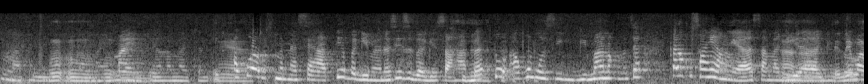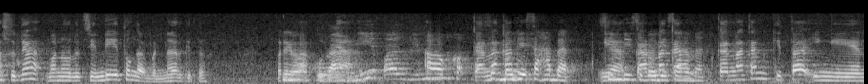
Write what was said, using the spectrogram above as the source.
masih Mm-mm, main-main segala macam. Itu Iya. Aku harus menasehati apa gimana sih sebagai sahabat tuh? Aku mesti gimana? Maksudnya kan aku sayang ya sama dia nah, gitu. Jadi maksudnya menurut Cindy itu nggak benar gitu perilakunya. kok Karena kan- sebagai sahabat, Ya, Cindy karena sebagai kan sahabat. karena kan kita ingin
